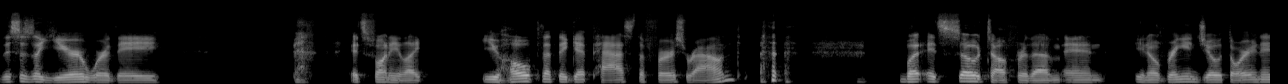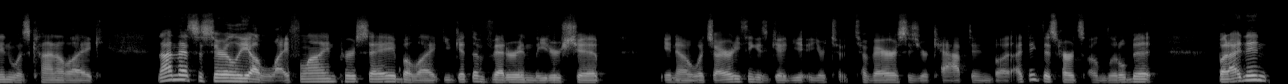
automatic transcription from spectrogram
this is a year where they it's funny, like you hope that they get past the first round, but it's so tough for them. And you know, bringing Joe Thornton in was kind of like not necessarily a lifeline per se, but like you get the veteran leadership, you know, which I already think is good. You- Your Tavares is your captain, but I think this hurts a little bit. But I didn't,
